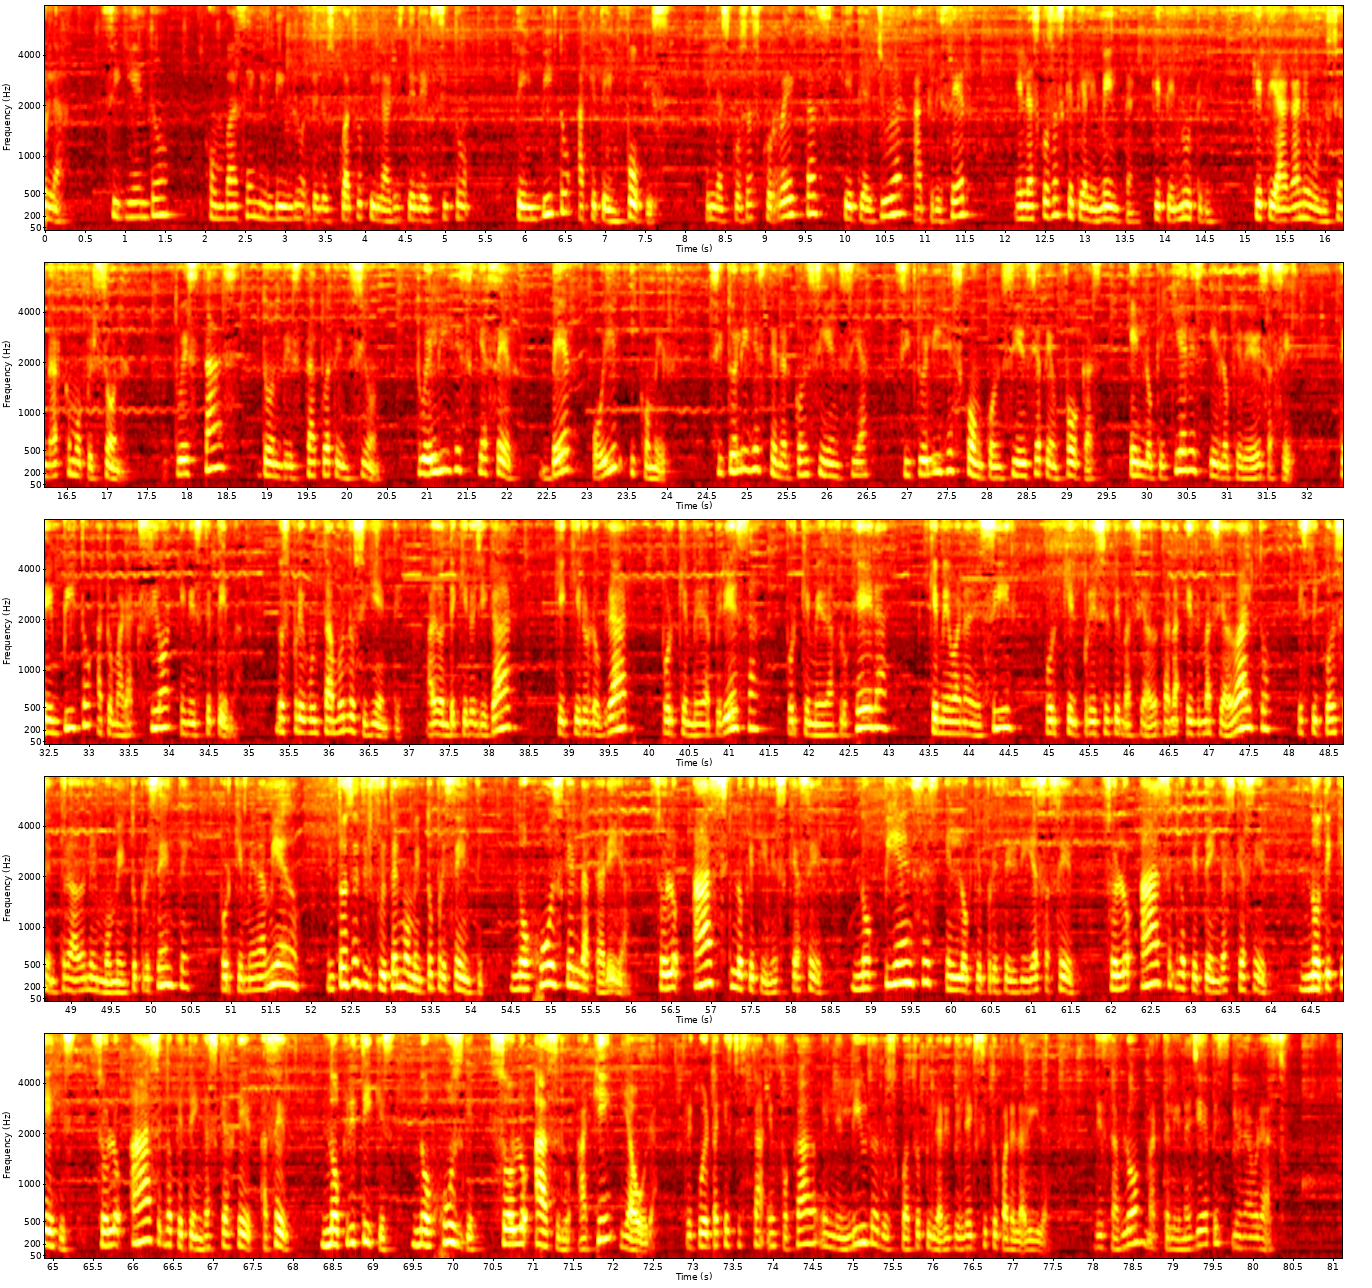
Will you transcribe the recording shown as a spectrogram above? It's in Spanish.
Hola, siguiendo con base en el libro de los cuatro pilares del éxito, te invito a que te enfoques en las cosas correctas que te ayudan a crecer, en las cosas que te alimentan, que te nutren, que te hagan evolucionar como persona. Tú estás donde está tu atención. Tú eliges qué hacer, ver, oír y comer. Si tú eliges tener conciencia, si tú eliges con conciencia te enfocas en lo que quieres y en lo que debes hacer. Te invito a tomar acción en este tema. Nos preguntamos lo siguiente, ¿a dónde quiero llegar? ¿Qué quiero lograr? ¿Por qué me da pereza? ¿Por qué me da flojera? ¿Qué me van a decir? ¿Por qué el precio es demasiado, es demasiado alto? Estoy concentrado en el momento presente. ¿Por qué me da miedo? Entonces disfruta el momento presente. No juzgues la tarea. Solo haz lo que tienes que hacer. No pienses en lo que preferirías hacer, solo haz lo que tengas que hacer. No te quejes, solo haz lo que tengas que hacer. No critiques, no juzgues, solo hazlo aquí y ahora. Recuerda que esto está enfocado en el libro de los cuatro pilares del éxito para la vida. Les habló Martelena Yepes y un abrazo.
